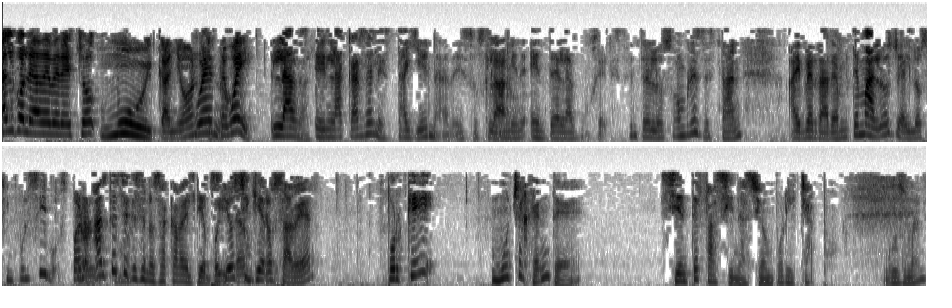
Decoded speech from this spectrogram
algo le ha de haber hecho muy cañón Bueno, este güey. las- en la cárcel está llena de esos Claro. entre las mujeres. Entre los hombres están, hay verdaderamente malos y hay los impulsivos. Bueno, los antes de que se nos acabe el tiempo, Sí, yo sí quiero saber por qué mucha gente siente fascinación por el Chapo. Guzmán.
